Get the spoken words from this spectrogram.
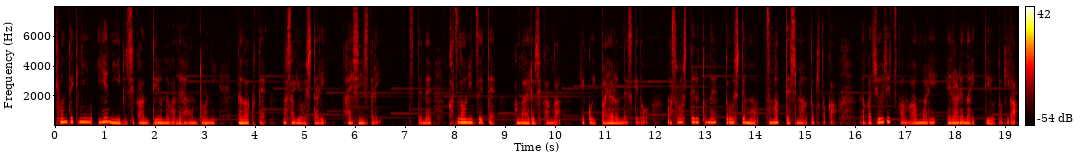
基本的に家にいる時間っていうのがね、本当に長くて、まあ、作業したり、配信したり、つってね、活動について考える時間が結構いっぱいあるんですけど、まあ、そうしてるとね、どうしても詰まってしまう時とか、なんか充実感があんまり得られないっていう時が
